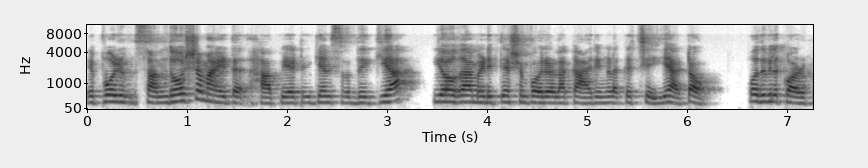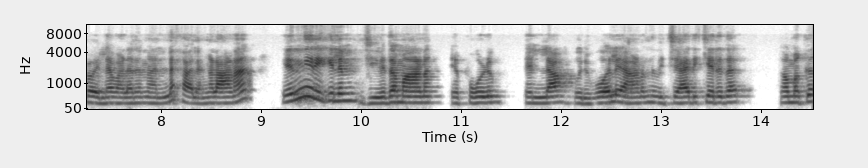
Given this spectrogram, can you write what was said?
എപ്പോഴും സന്തോഷമായിട്ട് ഹാപ്പി ആയിട്ടിരിക്കാൻ ശ്രദ്ധിക്കുക. യോഗ മെഡിറ്റേഷൻ പോലെയുള്ള കാര്യങ്ങളൊക്കെ ചെയ്യുക കേട്ടോ. പൊതുവിൽ കുഴപ്പമില്ല. വളരെ നല്ല ഫലങ്ങളാണ്. എന്നിരിക്കലും ജീവിതമാണ് എപ്പോഴും എല്ലാം ഒരുപോലെയാണെന്ന് വിചാരിക്കരുത്. നമുക്ക്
